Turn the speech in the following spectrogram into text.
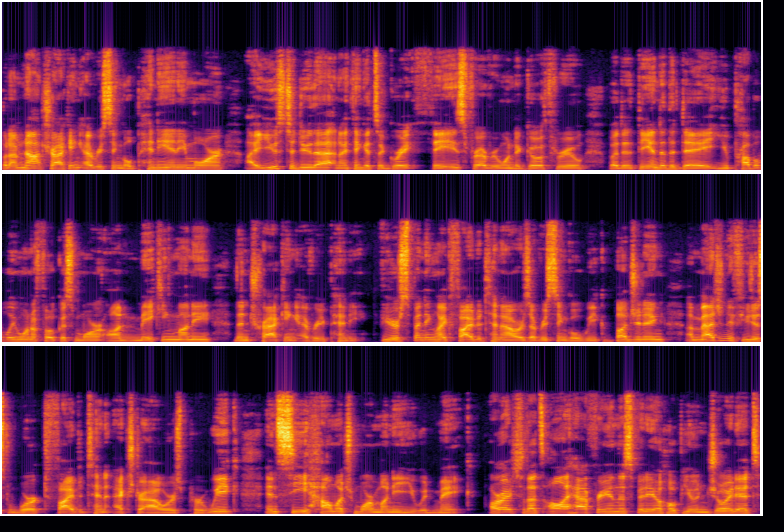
But I'm not tracking every single penny anymore. I used to do that and I think it's a great phase for everyone to go through. But at the end of the day, you probably want to focus more on making money than tracking every penny. If you're spending like five to 10 hours every single week budgeting, imagine if you just worked five to 10 extra hours per week and see how much more money you would make. Alright, so that's all I have for you in this video. Hope you enjoyed it.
